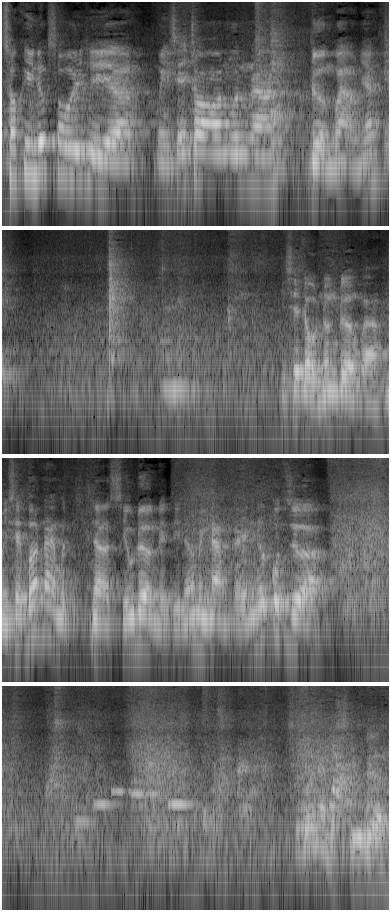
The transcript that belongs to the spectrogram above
Sau khi nước sôi thì à, mình sẽ cho luôn à, đường vào nhé. Mình sẽ đổ nương đường vào, mình sẽ bớt lại một xíu đường để tí nữa mình làm cái nước cốt dừa. Sẽ bớt lại một xíu đường.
